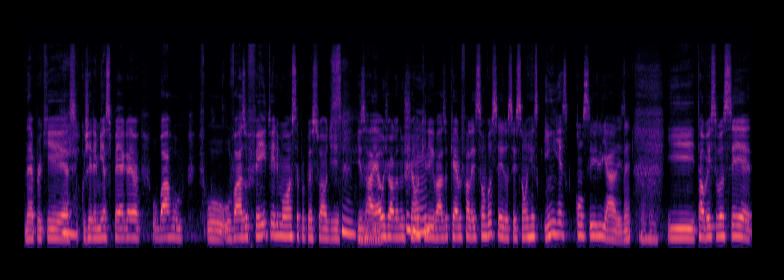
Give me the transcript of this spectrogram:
Né? Porque É. o Jeremias pega o barro, o, o vaso feito e ele mostra pro pessoal de Sim. Israel, joga no chão Uhum. aquele vaso quebra e fala: são vocês, vocês são irreconciliáveis, né? E talvez se você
